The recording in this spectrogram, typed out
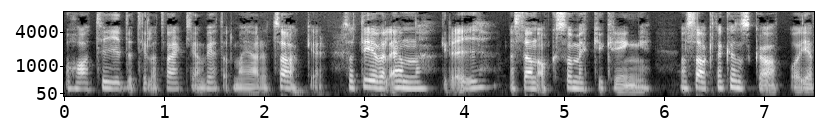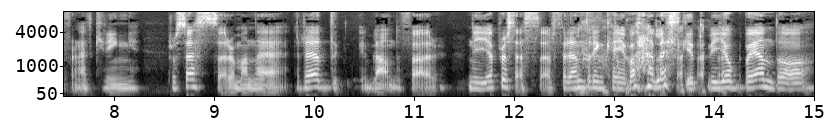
och ha tid till att verkligen veta att man gör rätt saker. Så det är väl en grej. Men sen också mycket kring, man saknar kunskap och erfarenhet kring processer och man är rädd ibland för nya processer. Förändring kan ju vara läskigt. Vi jobbar ju ändå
